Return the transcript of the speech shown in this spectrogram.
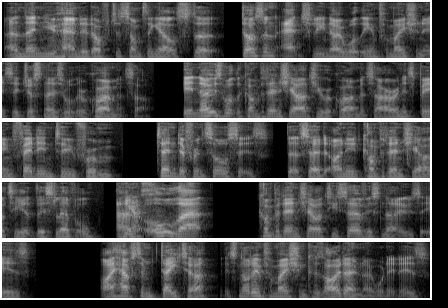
and then you hand it off to something else that doesn't actually know what the information is, it just knows what the requirements are. It knows what the confidentiality requirements are, and it's being fed into from 10 different sources that have said, I need confidentiality at this level. And Yes. all that confidentiality service knows is I have some data. It's not information because I don't know what it is.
